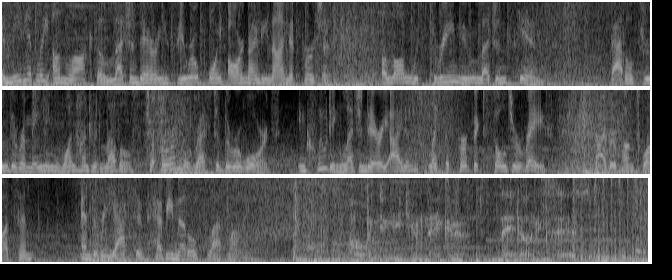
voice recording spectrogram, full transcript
Immediately unlock the legendary 0.R99 at purchase, along with three new legend skins. Battle through the remaining 100 levels to earn the rest of the rewards, including legendary items like the Perfect Soldier Wraith, Cyberpunk Watson, and the reactive heavy metal flatline. Hoping to meet your maker. They don't exist.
